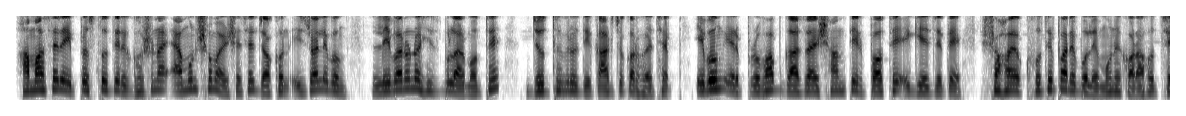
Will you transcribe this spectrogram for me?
হামাসের এই প্রস্তুতির ঘোষণা এমন সময় এসেছে যখন ইসরায়েল এবং লেবানন ও হিজবুলার মধ্যে যুদ্ধবিরতি কার্যকর হয়েছে এবং এর প্রভাব গাজায় শান্তির পথে এগিয়ে যেতে সহায়ক হতে পারে বলে মনে করা হচ্ছে।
